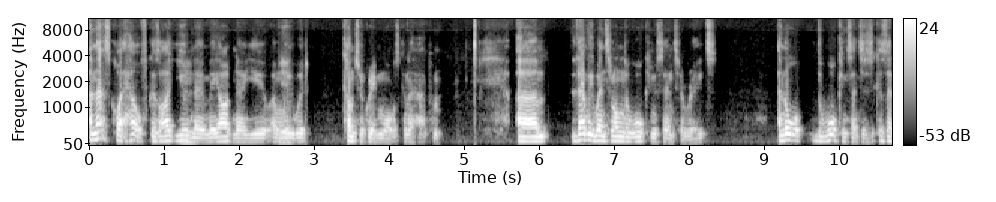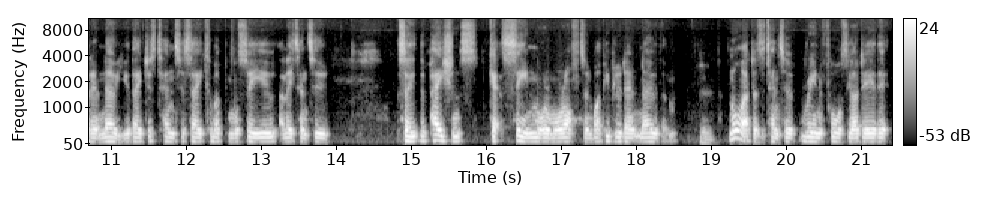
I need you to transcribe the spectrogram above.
and that's quite helpful because I you'd Mm. know me, I'd know you, and we would come to agreement what was going to happen. Um, then we went along the walk-in centre route, and all the walk-in centres because they don't know you, they just tend to say, "Come up and we'll see you," and they tend to. So the patients get seen more and more often by people who don't know them, Mm. and all that does is tend to reinforce the idea that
